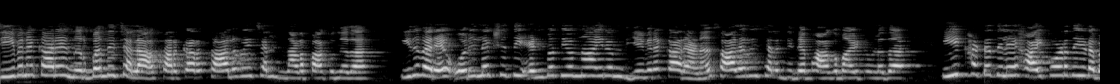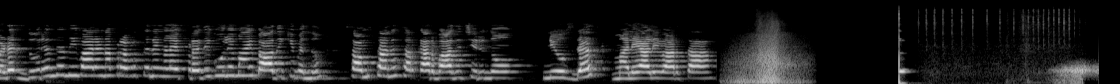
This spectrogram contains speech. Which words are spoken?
ജീവനക്കാരെ നിർബന്ധിച്ചല്ല സർക്കാർ സാലറി ചലഞ്ച് നടപ്പാക്കുന്നത്. ഇതുവരെ ഒരു ലക്ഷത്തി എൺപത്തി ഒന്നായിരം ജീവനക്കാരാണ് സാലറി ചലഞ്ചിന്റെ ഭാഗമായിട്ടുള്ളത്. ഈ ഘട്ടത്തിലെ ഹൈക്കോടതി ഇടപെടൽ ദുരന്ത നിവാരണ പ്രവർത്തനങ്ങളെ പ്രതികൂലമായി ബാധിക്കുമെന്നും സംസ്ഥാന സർക്കാർ വാദിച്ചിരുന്നു. ന്യൂസ് ഡെസ്ക് മലയാളി വാർത്ത. you.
